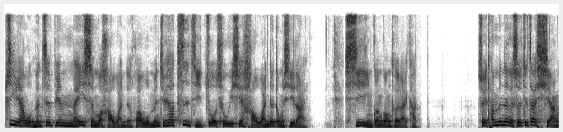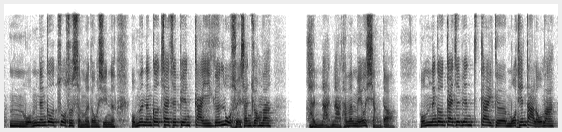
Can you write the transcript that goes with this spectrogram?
既然我们这边没什么好玩的话，我们就要自己做出一些好玩的东西来，吸引观光客来看。所以他们那个时候就在想，嗯，我们能够做出什么东西呢？我们能够在这边盖一个落水山庄吗？很难呐，他们没有想到，我们能够盖这边盖个摩天大楼吗？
